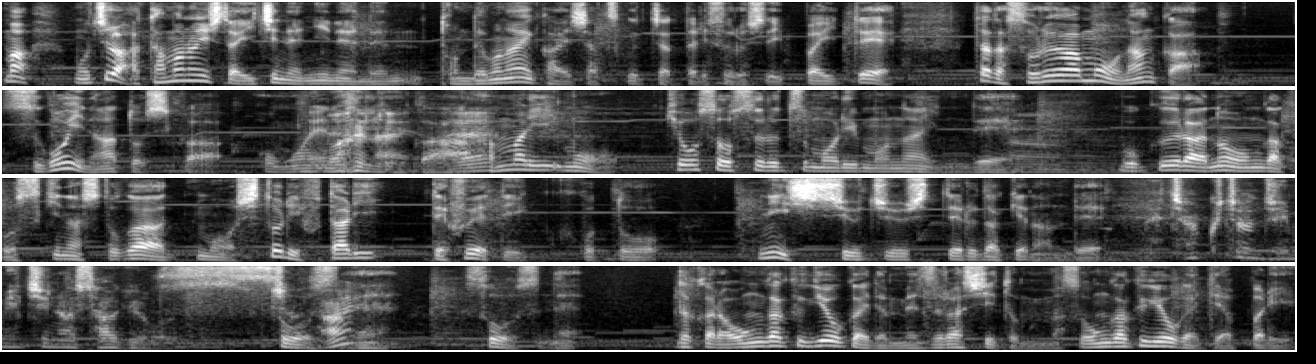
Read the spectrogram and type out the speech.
まあ、もちろん頭のいい人は1年2年でとんでもない会社作っちゃったりする人いっぱいいてただそれはもうなんかすごいなとしか思えないというか、あんまりもう競争するつもりもないんで、僕らの音楽を好きな人がもう1人2人で増えていくことに集中してるだけなんでめちゃくちゃ地道な作業そうですね。そうですねだから音楽業界では珍しいと思います。音楽業界ってやっぱり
